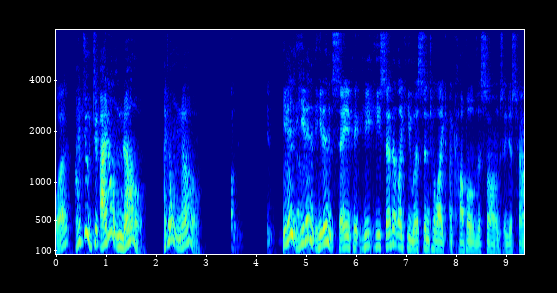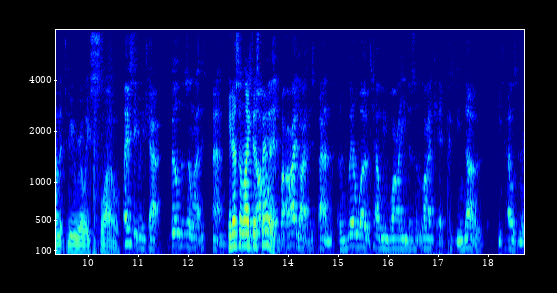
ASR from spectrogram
What? I do, do I don't know. I don't know. He didn't. He didn't. He didn't say anything. He he said that like he listened to like a couple of the songs and just found it to be really slow. Basically, chat. Will doesn't like this band. He doesn't like He's this not band. it, but I like this band, and Will won't tell me why he doesn't like it because he knows that if he tells me,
